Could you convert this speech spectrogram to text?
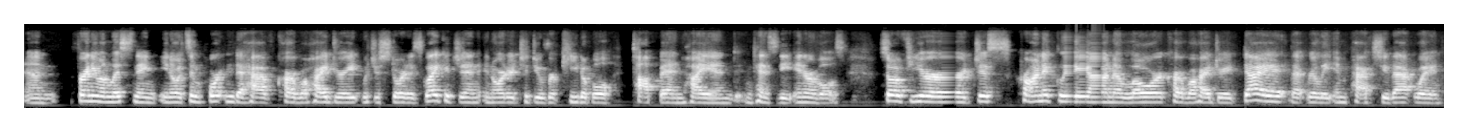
And for anyone listening, you know, it's important to have carbohydrate, which is stored as glycogen, in order to do repeatable top end, high end intensity intervals. So if you're just chronically on a lower carbohydrate diet, that really impacts you that way.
